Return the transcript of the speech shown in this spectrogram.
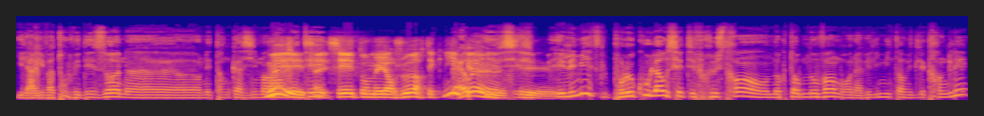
il arrive à trouver des zones euh, en étant quasiment oui, c'est ton meilleur joueur technique. Bah hein, et limite, pour le coup, là où c'était frustrant en octobre-novembre, on avait limite envie de l'étrangler.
